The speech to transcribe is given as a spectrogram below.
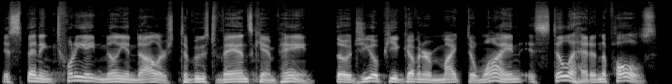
is spending $28 million to boost Vance's campaign, though GOP Governor Mike DeWine is still ahead in the polls.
